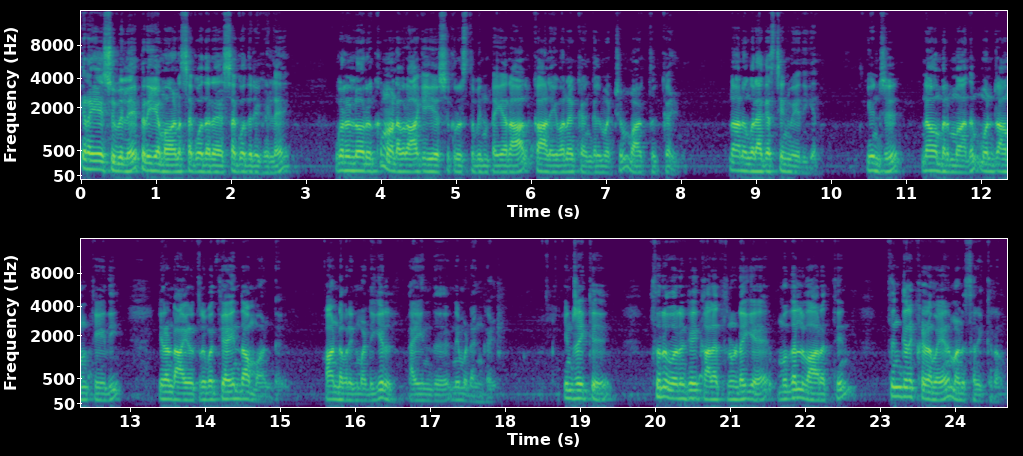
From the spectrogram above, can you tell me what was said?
இறையேசுவிலே பிரியமான சகோதர சகோதரிகளே உங்கள் எல்லோருக்கும் ஆண்டவர் ஆகிய இயேசு கிறிஸ்துவின் பெயரால் காலை வணக்கங்கள் மற்றும் வாழ்த்துக்கள். நான் உங்கள் அகஸ்டின் வேதியன். இன்று நவம்பர் மாதம் ஒன்றாம் தேதி இரண்டாயிரத்தி இருபத்தி ஐந்தாம் ஆண்டு ஆண்டவரின் மடியில் ஐந்து நிமிடங்கள். இன்றைக்கு திருவருகை காலத்தினுடைய முதல் வாரத்தின் திங்கட்கிழமையை அனுசரிக்கிறோம்.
